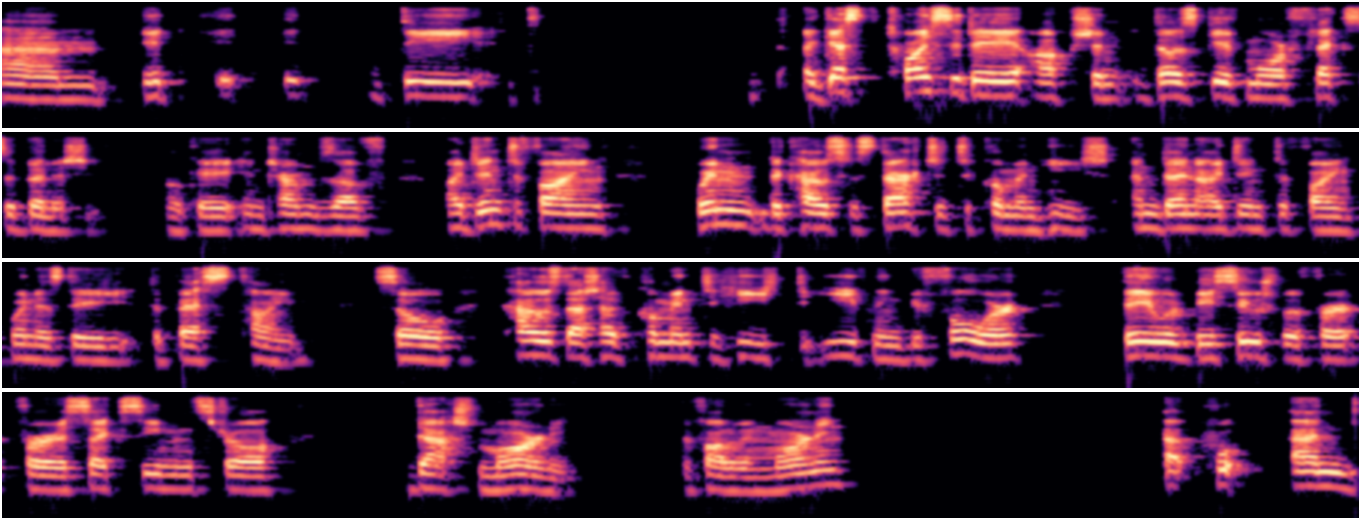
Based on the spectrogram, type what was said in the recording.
um, it, it, it the I guess twice a day option does give more flexibility, okay, in terms of identifying when the cows have started to come in heat and then identifying when is the, the best time. So cows that have come into heat the evening before, they will be suitable for, for a sex semen straw that morning, the following morning. Uh, and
